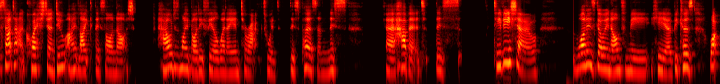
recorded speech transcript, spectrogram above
Start to question Do I like this or not? How does my body feel when I interact with this person, this uh, habit, this TV show? What is going on for me here? Because what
